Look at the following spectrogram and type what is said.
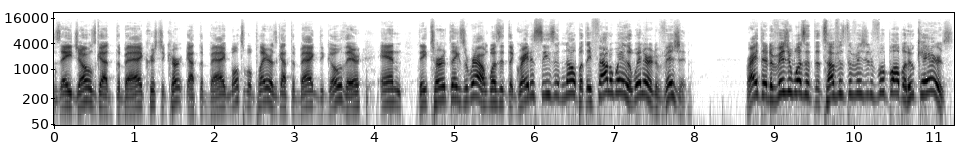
Zay Jones got the bag, Christian Kirk got the bag, multiple players got the bag to go there, and they turned things around. Was it the greatest season? No, but they found a way to win their division. right? Their division wasn't the toughest division in football, but who cares?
